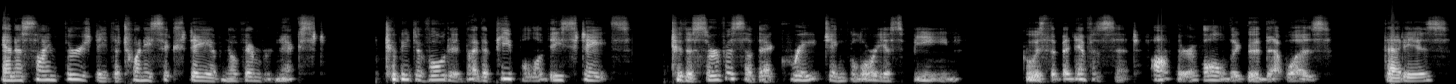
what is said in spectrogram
and assign Thursday, the 26th day of November next, to be devoted by the people of these states to the service of that great and glorious being who is the beneficent author of all the good that was, that is,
